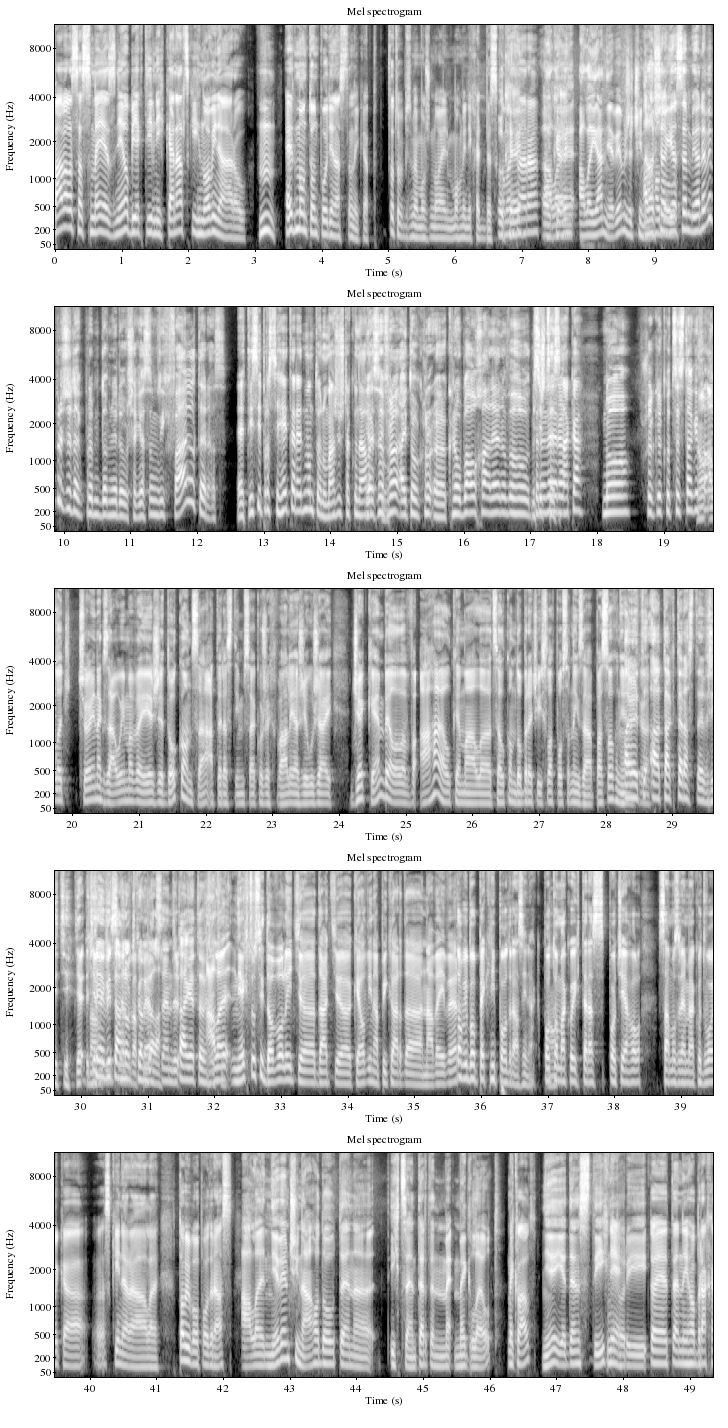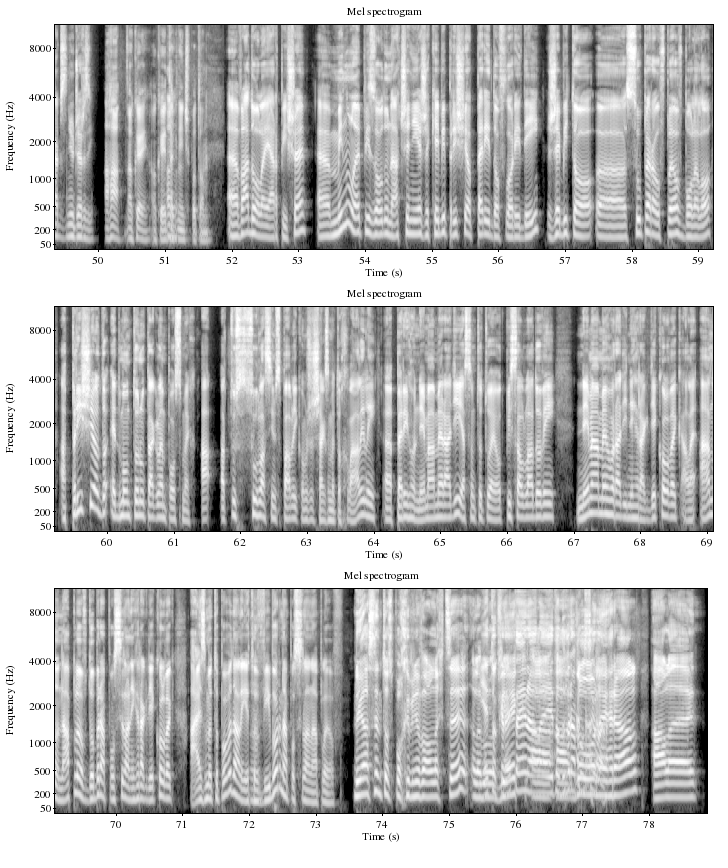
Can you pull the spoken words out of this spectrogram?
Pavel sa smeje z neobjektívnych kanadských novinárov. Hm, Edmonton pôjde na Stanley Cup. Toto by sme možno aj mohli nechať bez OK. komentára. Ale, OK. ale ja neviem, že či Ale náhodou... však ja som, ja neviem prečo tak pre- do mne jdou, však ja som ich chválil teraz. E, ty si proste hejter Edmontonu, máš už takú Ja nálepku. som chválil aj toho Kno- eh, Knoblaucha, ne, nového Myslíš trenéra. Cesnaka? No, však ako Cesnak je No fajn. ale čo je inak zaujímavé je, že dokonca, a teraz tým sa akože chvália, že už aj Jack Campbell v AHL mal celkom dobré čísla v posledných zápasoch. A, je to, a tak teraz to je v řiti. De- vytáhnuť 92%, Campbella. Tak je to v řiti. Ale nechcú si dovoliť eh, dať eh, Kelvina Picarda na waiver. To by bol pekný podraz inak. Potom, no. ako ich teraz potiahol, samozrejme ako dvojka e, Skinnera, ale to by bol podraz. Ale neviem, či náhodou ten ich center, ten McLeod, McLeod? nie je jeden z tých, Nie, ktorý... to je ten jeho brachač z New Jersey. Aha, ok, ok, tak nič potom. E, Vlado Lejar píše, e, minulú epizódu načenie, že keby prišiel Perry do Floridy, že by to uh, súperov v play-off bolelo a prišiel do Edmontonu tak len posmech. A, a tu súhlasím s Pavlíkom, že však sme to chválili. E, Perry ho nemáme radi, ja som to tu aj odpísal Vladovi. Nemáme ho radi, nech hrá kdekoľvek, ale áno, na play-off dobrá posila, nech hrá kdekoľvek. A aj sme to povedali, je to výborná posila na play-off. No ja som to spochybňoval lehce, lebo Je to kretén, ale a, je to a dobrá dlho posila. nehral, ale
